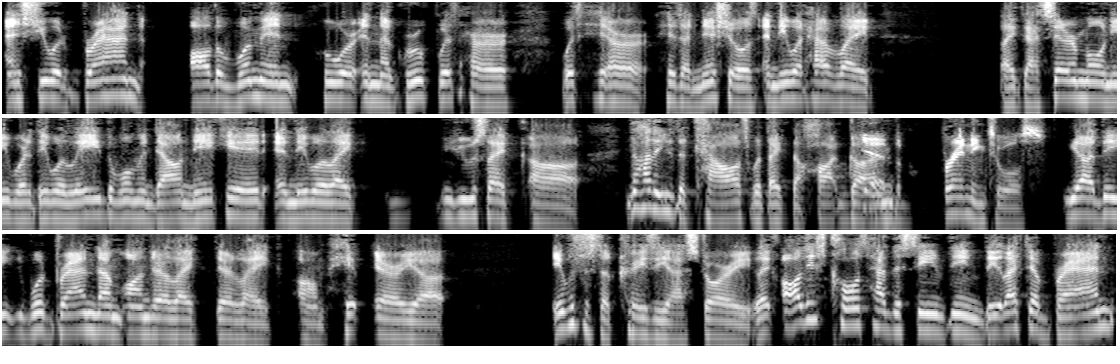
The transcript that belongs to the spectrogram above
And she would brand all the women who were in the group with her with her his initials, and they would have like like that ceremony where they would lay the woman down naked, and they would like use like uh you know how they use the cows with like the hot gun, yeah, the branding tools. Yeah, they would brand them on their like their like um hip area. It was just a crazy ass story. Like all these cults have the same thing. They like to brand,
